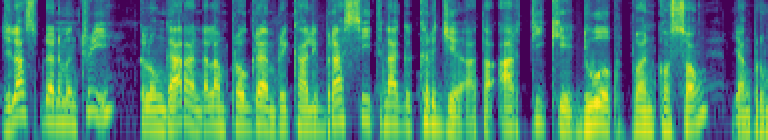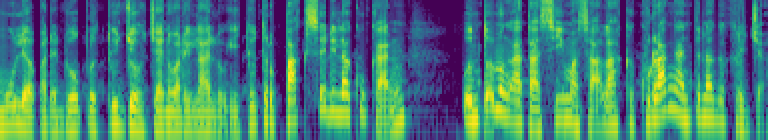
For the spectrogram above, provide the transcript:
Jelas Perdana Menteri, kelonggaran dalam program rekalibrasi tenaga kerja atau RTK 2.0 yang bermula pada 27 Januari lalu itu terpaksa dilakukan untuk mengatasi masalah kekurangan tenaga kerja.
